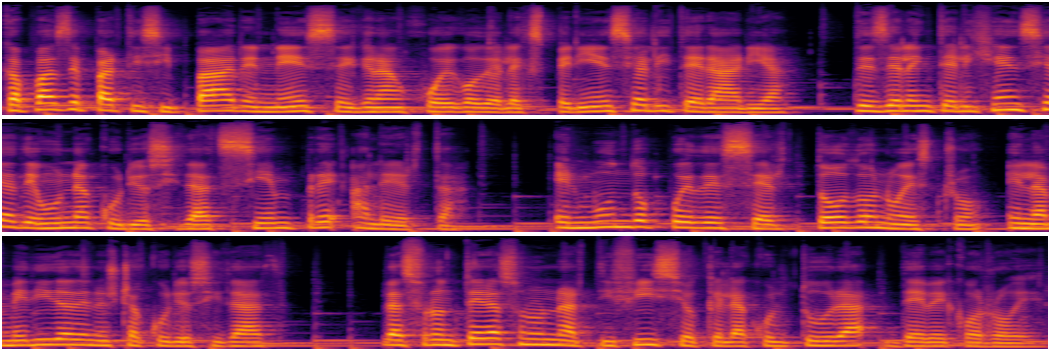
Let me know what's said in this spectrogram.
capaz de participar en ese gran juego de la experiencia literaria desde la inteligencia de una curiosidad siempre alerta. El mundo puede ser todo nuestro en la medida de nuestra curiosidad. Las fronteras son un artificio que la cultura debe corroer.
